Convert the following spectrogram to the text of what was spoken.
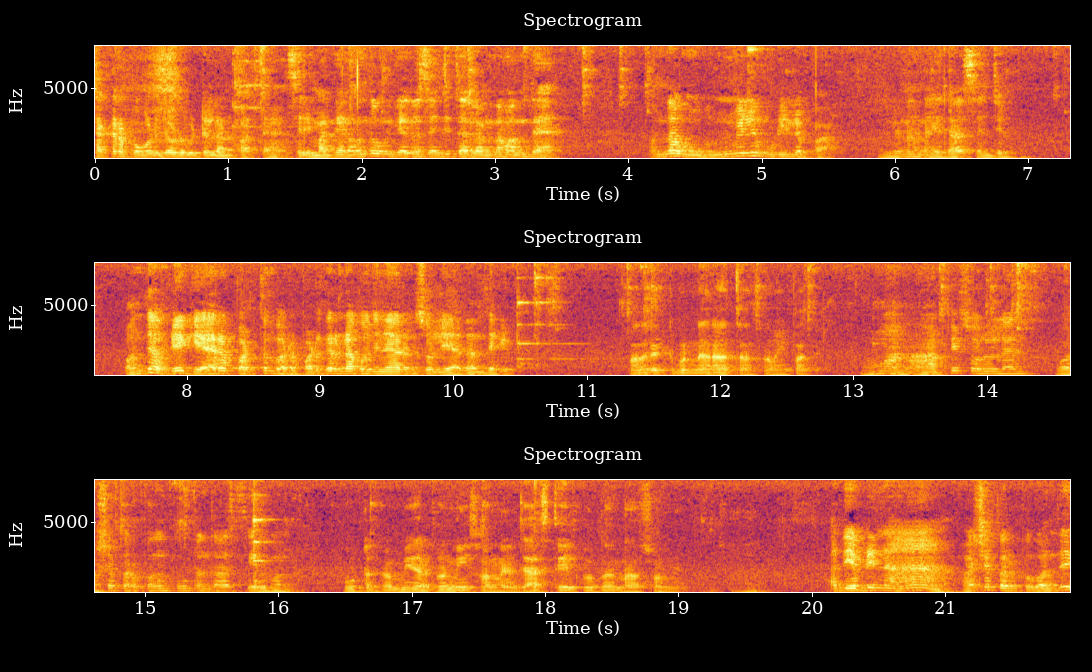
சக்கரை பொங்கல் இதோடு விட்டுலான்னு பார்த்தேன். சரி மத்தியானம் வந்து உங்களுக்கு எதுவும் செஞ்சு தரலான்னு தான் வந்தேன். வந்தால் உண்மையிலே முடியலப்பா. இல்லைன்னா நான் ஏதாவது செஞ்சுருப்பேன். வந்து அப்படியே கேர படுத்தும் பாரு. படுக்கிறேன்டா கொஞ்சம் நேரம்னு சொல்லி அதான் தெரியும். பதினெட்டு மணி நேரம் ஆச்சா சமைப்பாங்க ஆமாம் நான் அப்படியே சொல்லலை. வருஷப்பிறப்பு தான் கூட்டம் ஜாஸ்தி இருக்கும். கூட்டம் கம்மியாக இருக்கும்னு நீ சொன்னேன் ஜாஸ்தி இருக்கும் நான் சொன்னேன். அது எப்படின்னா வருஷப்பிறப்புக்கு வந்து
